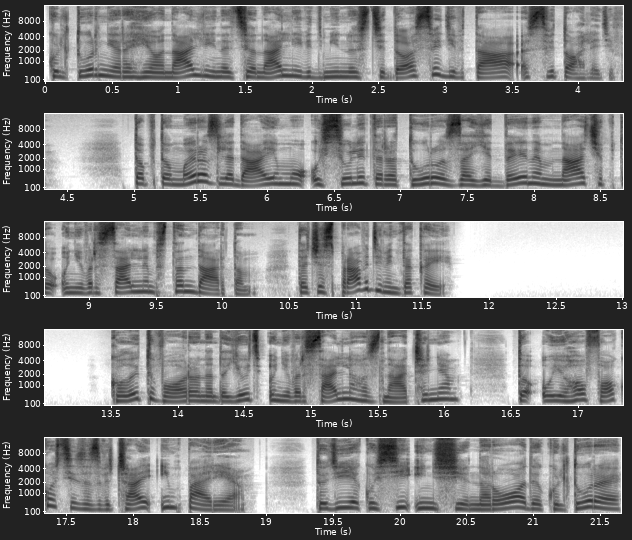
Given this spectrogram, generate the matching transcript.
культурні, регіональні і національні відмінності досвідів та світоглядів. Тобто ми розглядаємо усю літературу за єдиним, начебто універсальним стандартом. Та чи справді він такий? Коли твору надають універсального значення, то у його фокусі зазвичай імперія, тоді як усі інші народи, культури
